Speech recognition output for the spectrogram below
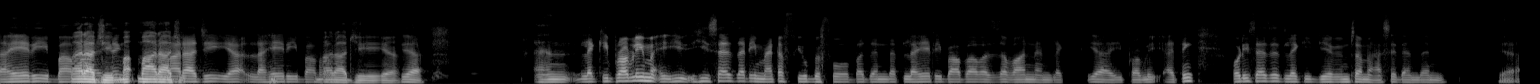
lahiri baba Maharaji. Ma- Maharaji. maharaji yeah lahiri baba Maharaji. Yeah. yeah and like he probably he, he says that he met a few before but then that lahiri baba was the one and like yeah he probably i think what he says is like he gave him some acid and then yeah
